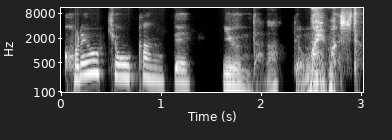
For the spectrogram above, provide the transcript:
これを共感って言うんだなって思いました。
